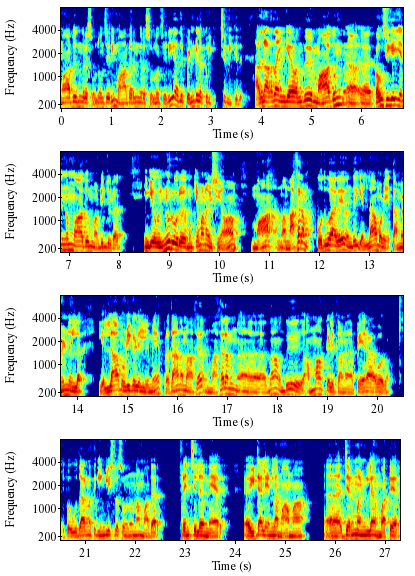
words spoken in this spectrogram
மாதுங்கிற சொல்லும் சரி மாதருங்கிற சொல்லும் சரி அது பெண்களை குறிச்சு நிக்குது. அதனாலதான் இங்க வந்து மாதும் அஹ், கௌசிகை என்னும் மாதும் அப்படின்னு சொல்றாரு. இங்க இன்னொரு ஒரு முக்கியமான விஷயம் மா ம- மகரம் பொதுவாகவே வந்து எல்லா மொழியும் தமிழ்னு இல்லை. எல்லா மொழிகளிலுமே பிரதானமாக மகரம் தான் வந்து அம்மாக்களுக்கான பேராக வரும். இப்போ உதாரணத்துக்கு இங்கிலீஷில் சொல்லணும்னா மதர் பிரெஞ்சில் மேர் இட்டாலியனில் மாமா ஜெர்மனில் மதர்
